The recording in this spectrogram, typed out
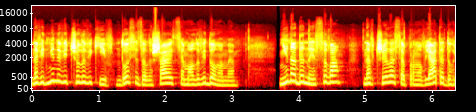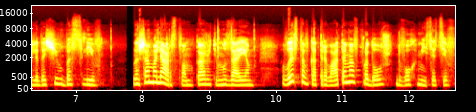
на відміну від чоловіків, досі залишаються маловідомими. Ніна Денисова навчилася промовляти до глядачів без слів. Лише малярством, кажуть у музеї. Виставка триватиме впродовж двох місяців.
